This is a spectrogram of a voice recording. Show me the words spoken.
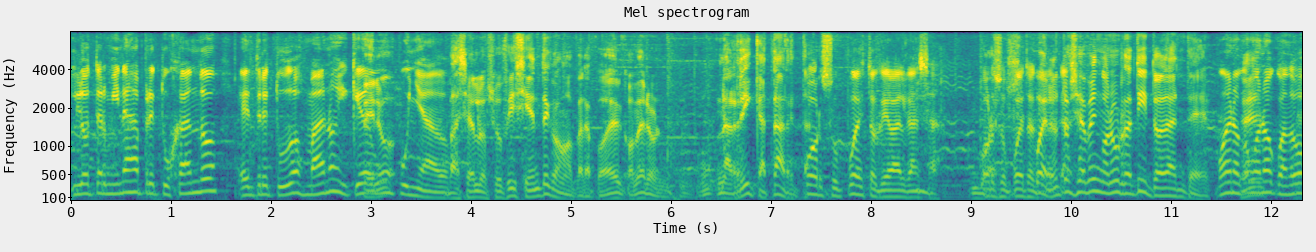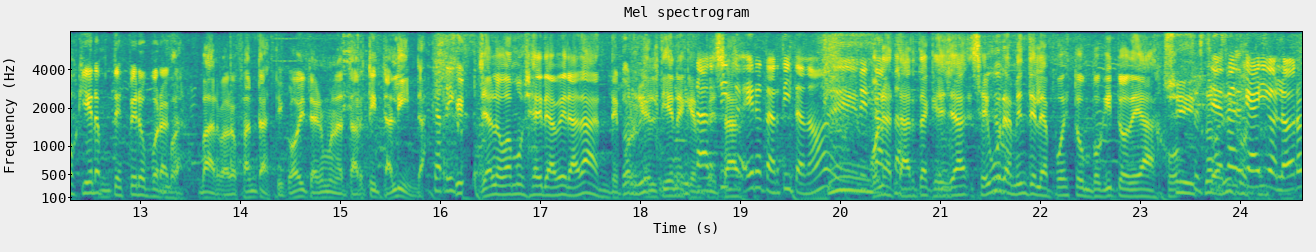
y lo terminás apretujando entre tus dos manos y queda Pero un puñado. Va a ser lo suficiente como para poder comer un- una rica tarta. Por supuesto que va a alcanzar. Por supuesto que Bueno, va a alcanzar. entonces vengo en un ratito, Dante. Bueno, cómo ¿Eh? no, cuando vos quieras te espero por acá. Bueno, bárbaro, fantástico. Hoy tenemos una tartita linda. Qué rico. Ya lo vamos a ir a ver a Dante porque él tiene que empezar. Era tartita, ¿no? De- Una tarta que ya seguramente le ha puesto un poquito de ajo. Sí, Sí, claro, ¿Sabes rico. que hay olor? ¿eh?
